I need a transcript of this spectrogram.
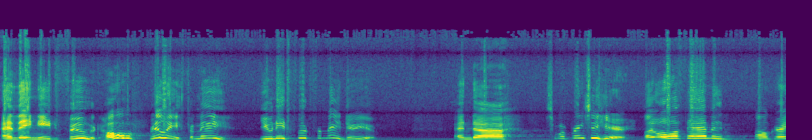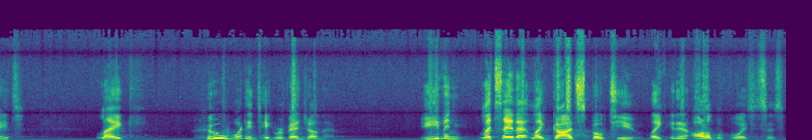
And they need food. Oh, really? For me? You need food for me, do you? And uh, so what brings you here? Like, oh, a famine. Oh, great. Like, who wouldn't take revenge on them? You even, let's say that like God spoke to you, like in an audible voice. He says,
